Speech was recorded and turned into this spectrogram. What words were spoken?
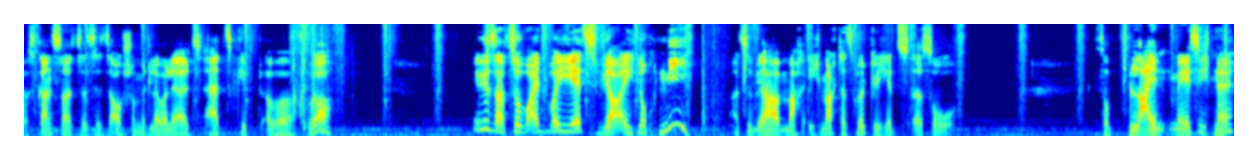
Was ganz Neues, das jetzt auch schon mittlerweile als Erz gibt, aber ja. Wie gesagt, so weit war jetzt war ich noch nie. Also wir haben, mach, ich mache das wirklich jetzt äh, so so blindmäßig, ne?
